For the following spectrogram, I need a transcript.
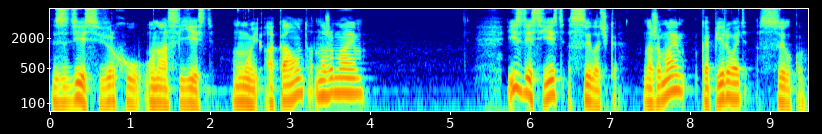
Здесь вверху у нас есть мой аккаунт. Нажимаем. И здесь есть ссылочка. Нажимаем «Копировать ссылку».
